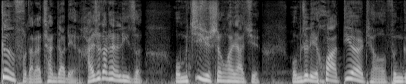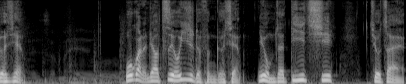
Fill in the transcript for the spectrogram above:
更复杂的参照点，还是刚才的例子，我们继续深化下去。我们这里画第二条分割线，我管它叫自由意志的分割线，因为我们在第一期就在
